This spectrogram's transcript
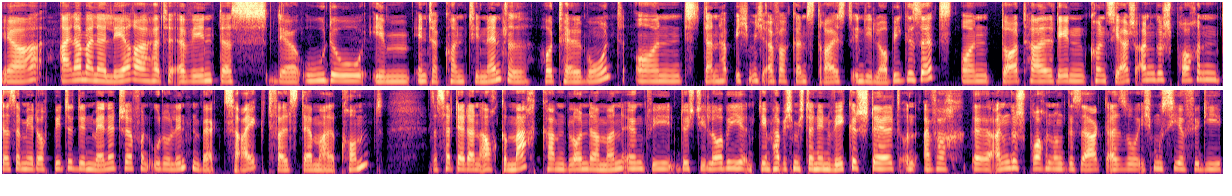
Ja, einer meiner Lehrer hatte erwähnt, dass der Udo im Intercontinental Hotel wohnt. Und dann habe ich mich einfach ganz dreist in die Lobby gesetzt und dort halt den Concierge angesprochen, dass er mir doch bitte den Manager von Udo Lindenberg zeigt, falls der mal kommt. Das hat er dann auch gemacht, kam ein blonder Mann irgendwie durch die Lobby. Und dem habe ich mich dann in den Weg gestellt und einfach äh, angesprochen und gesagt, also ich muss hier für die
